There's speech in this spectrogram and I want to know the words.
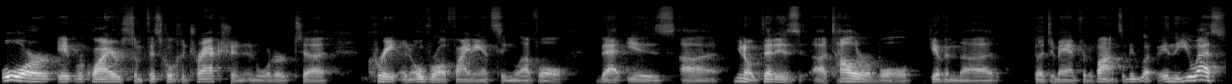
or it requires some fiscal contraction in order to create an overall financing level that is uh, you know that is uh, tolerable given the the demand for the bonds. I mean, look in the U.S.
